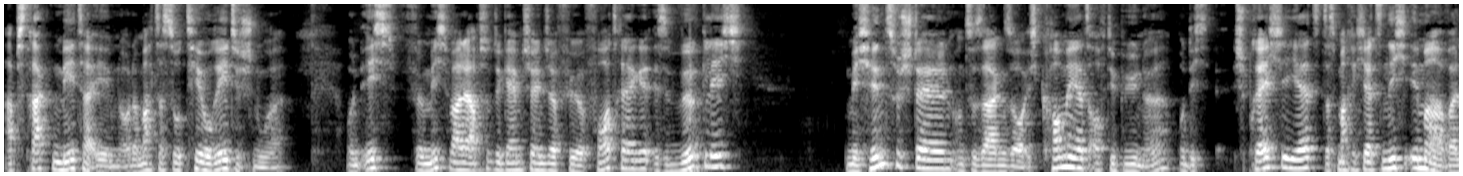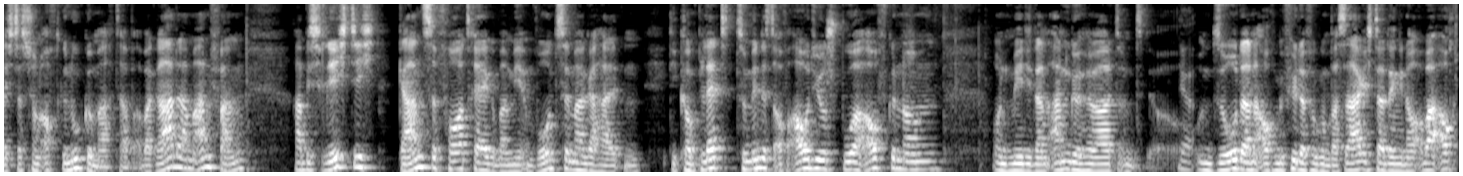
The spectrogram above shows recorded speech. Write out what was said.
abstrakten Metaebene oder macht das so theoretisch nur. Und ich, für mich war der absolute Gamechanger für Vorträge, ist wirklich mich hinzustellen und zu sagen, so, ich komme jetzt auf die Bühne und ich spreche jetzt, das mache ich jetzt nicht immer, weil ich das schon oft genug gemacht habe, aber gerade am Anfang habe ich richtig ganze Vorträge bei mir im Wohnzimmer gehalten, die komplett zumindest auf Audiospur aufgenommen und mir die dann angehört und, ja. und so dann auch ein Gefühl dafür bekommen, was sage ich da denn genau, aber auch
